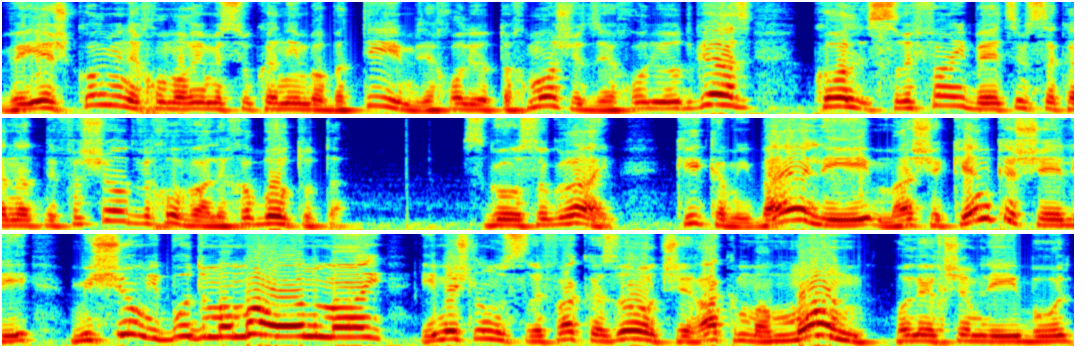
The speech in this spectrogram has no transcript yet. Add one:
ויש כל מיני חומרים מסוכנים בבתים, זה יכול להיות תחמושת, זה יכול להיות גז, כל שריפה היא בעצם סכנת נפשות וחובה לכבות אותה. סגור סוגריים. כי כמיבא לי, מה שכן קשה לי, משום עיבוד ממון, מאי. אם יש לנו שריפה כזאת שרק ממון הולך שם לאיבוד,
